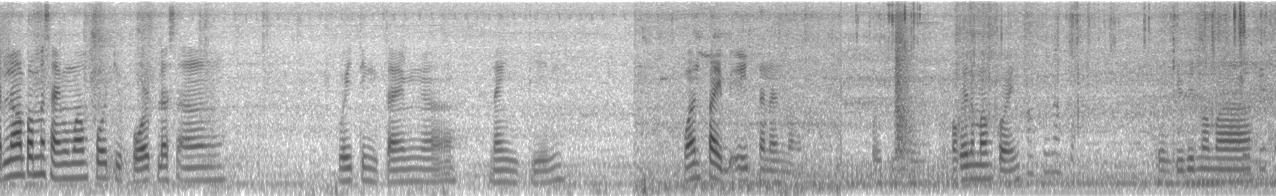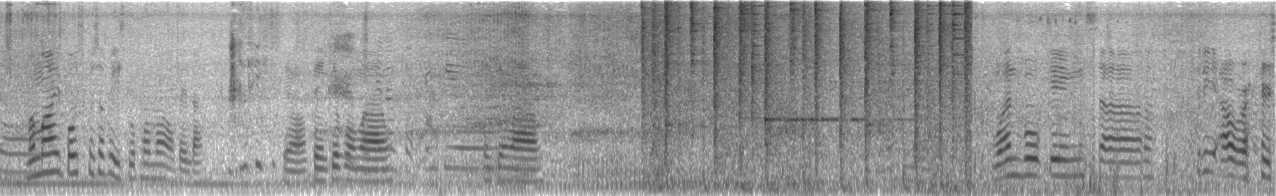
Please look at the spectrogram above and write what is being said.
At lang ang pamasahe mo, ma'am, 44 plus ang waiting time nga 19. 158 tanan, ma'am. 44. Okay na, ma'am, point. Okay lang po. Thank you, good, mama. Thank you po. Mama, i-post ko sa Facebook, mama. Okay lang. yeah, thank you po, ma'am. lang. Thank you. Thank you, ma'am. One booking sa 3 hours.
